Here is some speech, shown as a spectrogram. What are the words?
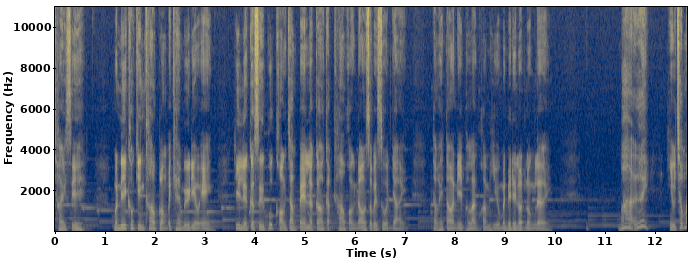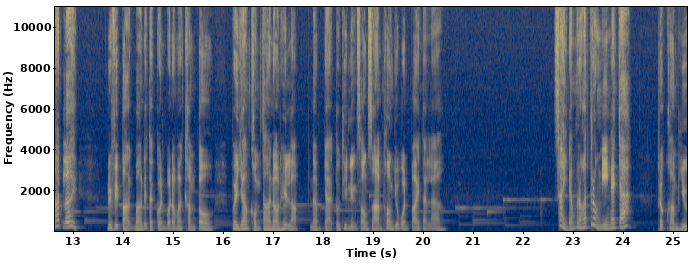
ใช่สิ วันนี้เขากินข้าวกล่องไปแค่มื้อเดียวเอง ที่เหลือก็ซื้อพวกของจำเป็นแล้วก็กับข้าวของน้องซะเป็นส่วนใหญ่ทำให้ตอนนี้พลังความหิวมันไม่ได้ลดลงเลย บ้าเอ้ย หิวชะมัดเลยริฟิปากบางได้แต่กลนบนออกมาคำโต พยายามข่มตานอนให้หลับ นับแกะตัวที่หนึ่งสองสามท่องอยู่วนไปแต่แล้ว ใส่น้ำร้อนตรงนี้นะจ๊ะ เพราะความหิว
